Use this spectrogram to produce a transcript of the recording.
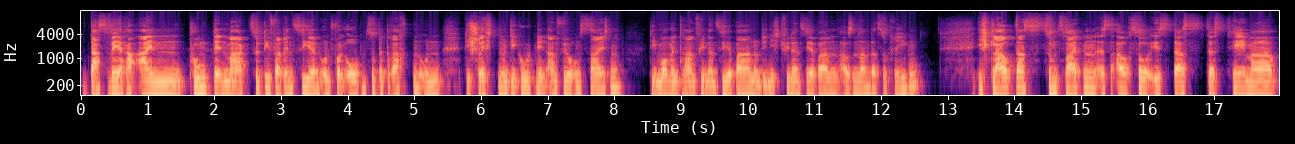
das wäre ein Punkt, den Markt zu differenzieren und von oben zu betrachten und die schlechten und die guten in Anführungszeichen, die momentan finanzierbaren und die nicht finanzierbaren auseinanderzukriegen. Ich glaube, dass zum Zweiten es auch so ist, dass das Thema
